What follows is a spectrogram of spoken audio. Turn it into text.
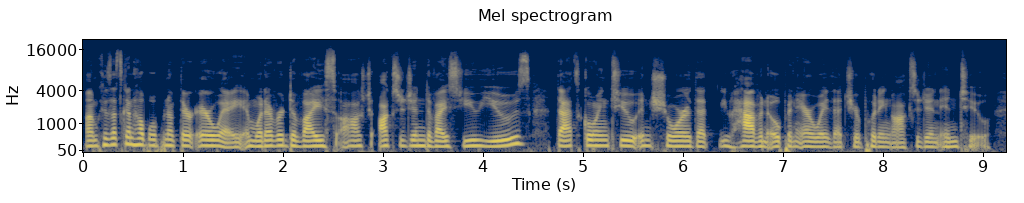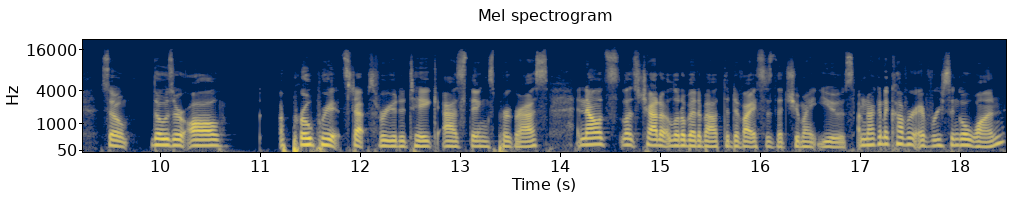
because um, that's going to help open up their airway. And whatever device, oxygen device you use, that's going to ensure that you have an open airway that you're putting oxygen into. So those are all appropriate steps for you to take as things progress. And now let's let's chat a little bit about the devices that you might use. I'm not going to cover every single one,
